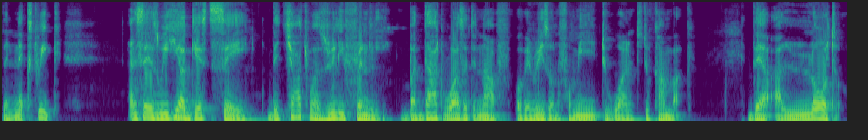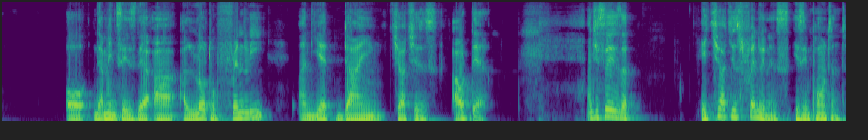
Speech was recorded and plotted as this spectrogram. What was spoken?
the next week. And says, we hear guests say, the church was really friendly but that wasn't enough of a reason for me to want to come back. There are a lot, or I mean, says there are a lot of friendly and yet dying churches out there. And she says that a church's friendliness is important,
